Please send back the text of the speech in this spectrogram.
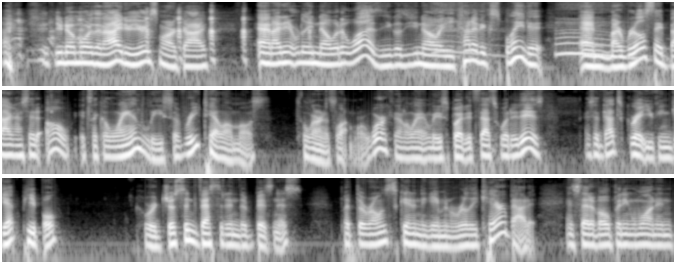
you know more than I do. You're a smart guy. And I didn't really know what it was. And he goes, "You know," and he kind of explained it. And my real estate background, I said, "Oh, it's like a land lease of retail almost." To learn, it's a lot more work than a land lease, but it's that's what it is. I said, "That's great. You can get people." who are just invested in their business, put their own skin in the game and really care about it instead of opening one in,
